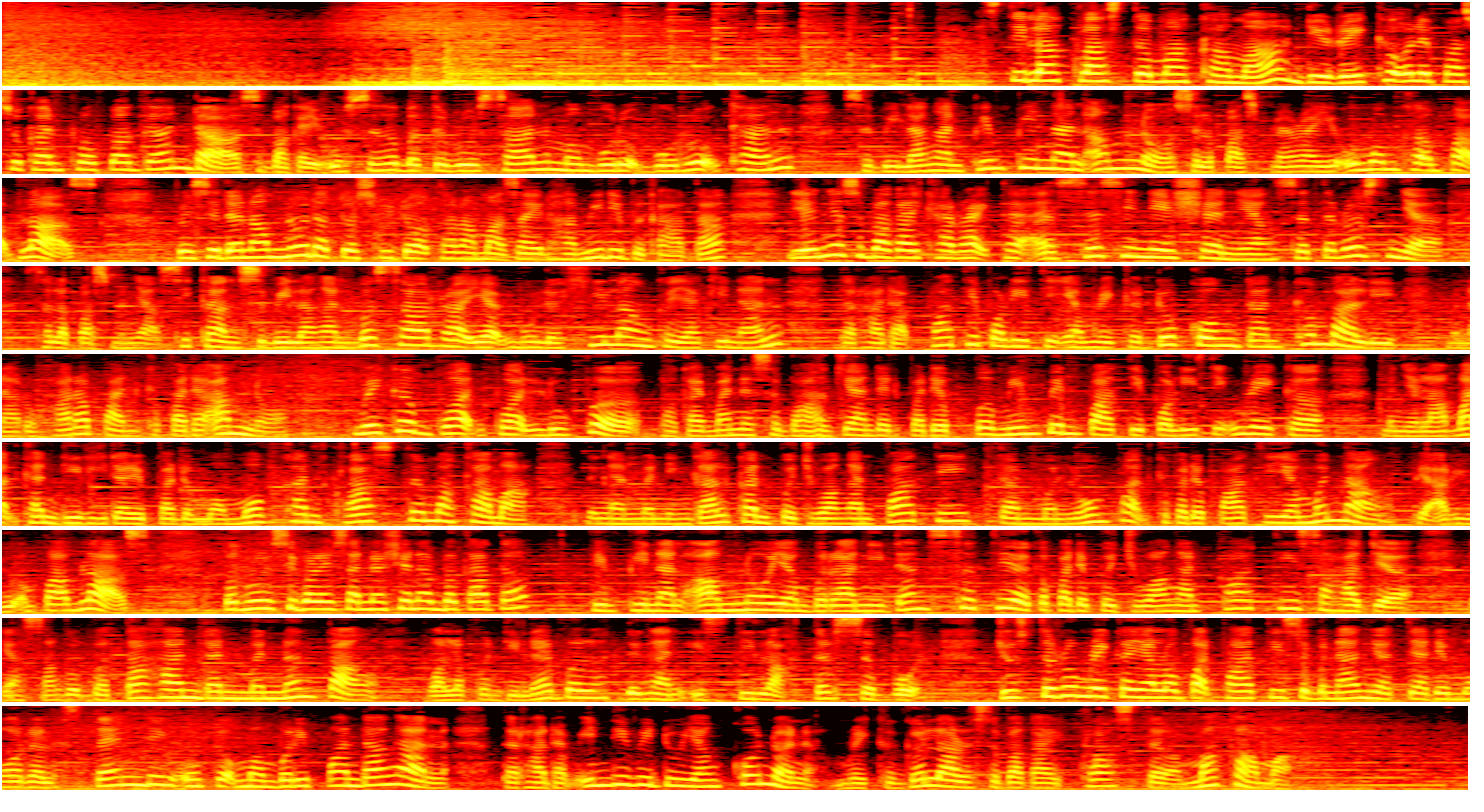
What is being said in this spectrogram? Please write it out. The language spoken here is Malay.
Istilah kluster mahkamah direka oleh pasukan propaganda sebagai usaha berterusan memburuk-burukkan sebilangan pimpinan AMNO selepas pilihan raya umum ke-14. Presiden AMNO Datuk Seri Dr. Ahmad Zahid Hamidi berkata ianya sebagai karakter assassination yang seterusnya selepas menyaksikan sebilangan besar rakyat mula hilang keyakinan terhadap parti politik yang mereka dukung dan kembali menaruh harapan kepada AMNO mereka buat-buat lupa bagaimana sebahagian daripada pemimpin parti politik mereka menyelamatkan diri daripada momokan kluster mahkamah dengan meninggalkan perjuangan parti dan melompat kepada parti yang menang PRU 14. Pengurusi Barisan Nasional berkata, pimpinan AMNO yang berani dan setia kepada perjuangan parti sahaja yang sanggup bertahan dan menentang walaupun dilabel dengan istilah tersebut. Justeru mereka yang lompat parti sebenarnya tiada moral standing untuk memberi pandangan terhadap individu yang konon mereka gelar sebagai kluster mahkamah.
